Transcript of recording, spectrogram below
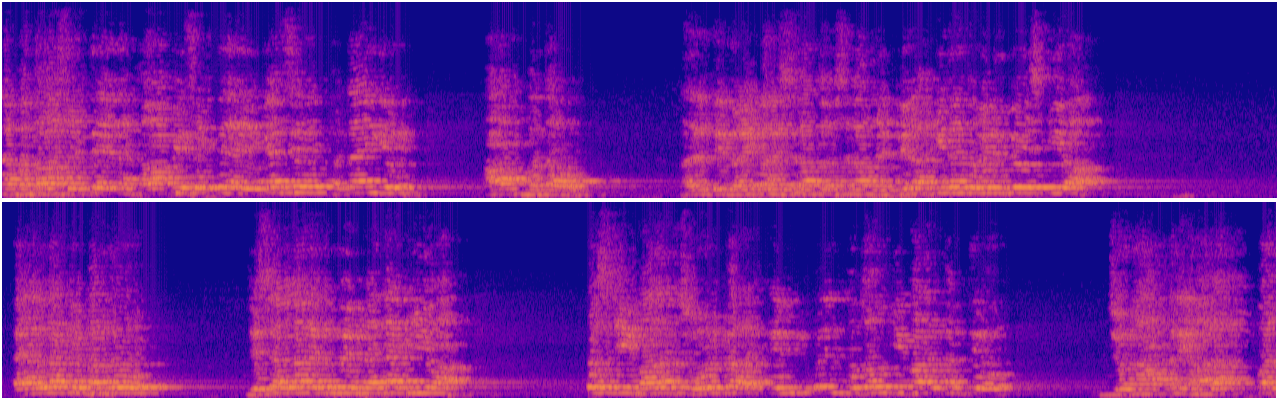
ना बता सकते हैं, ना खा पी सकते हैं, ये कैसे बताएँगे? आप बताओ। हज़रत इब्राहिम अलैहिस्सलाम ने फिर अकीदत तौहीद पेश किया। ऐ अल्लाह के बंदो जिस अल्लाह ने तुम्हें पैदा किया उसकी इबादत छोड़कर इन इन खुदाओं की इबादत करते हो, जो ना अपने हालत पर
